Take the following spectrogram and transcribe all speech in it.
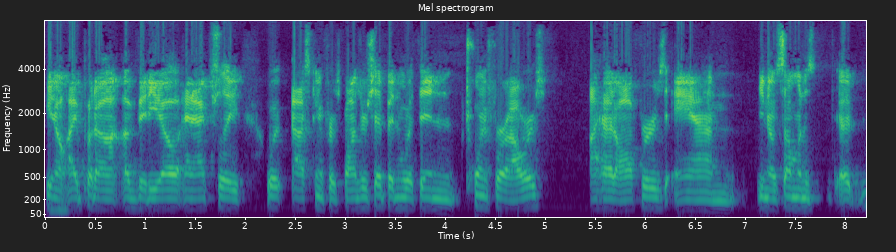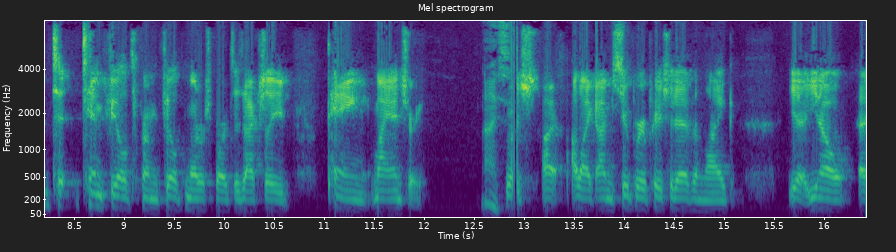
you know, I put a, a video and actually asking for sponsorship, and within 24 hours, I had offers, and you know, someone uh, T- Tim Fields from Fields Motorsports is actually paying my entry. Nice. Which I, I like. I'm super appreciative, and like, yeah, you know, uh,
